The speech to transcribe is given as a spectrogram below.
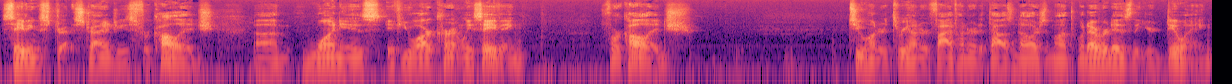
saving stra- strategies for college. Um, one is if you are currently saving for college, 200 300 500 1000 dollars a month whatever it is that you're doing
